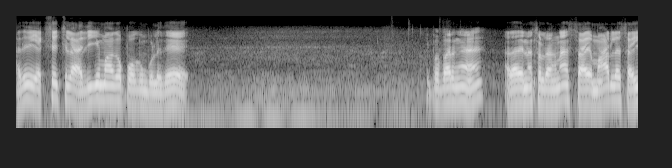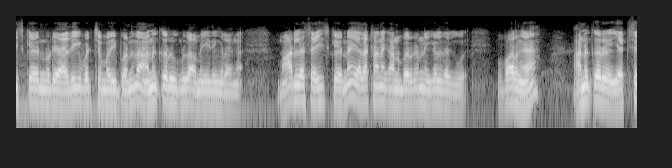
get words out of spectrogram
அது எக்ஸ்ஹெச்சில் அதிகமாக போகும் பொழுது இப்போ பாருங்கள் அதாவது என்ன சொல்கிறாங்கன்னா சை மாரில் சைஸ் அதிகபட்ச மதிப்பானது அணுக்கருவுக்குள்ளே அமையுதுங்கிறாங்க. மாடலர் சைஸ் ஸ்கொயர்னால் எலக்ட்ரானிக் அனுபவர்கள் நிகழ்தகவு. இப்போ பாருங்கள் அணுக்கரு எக்ஸ்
